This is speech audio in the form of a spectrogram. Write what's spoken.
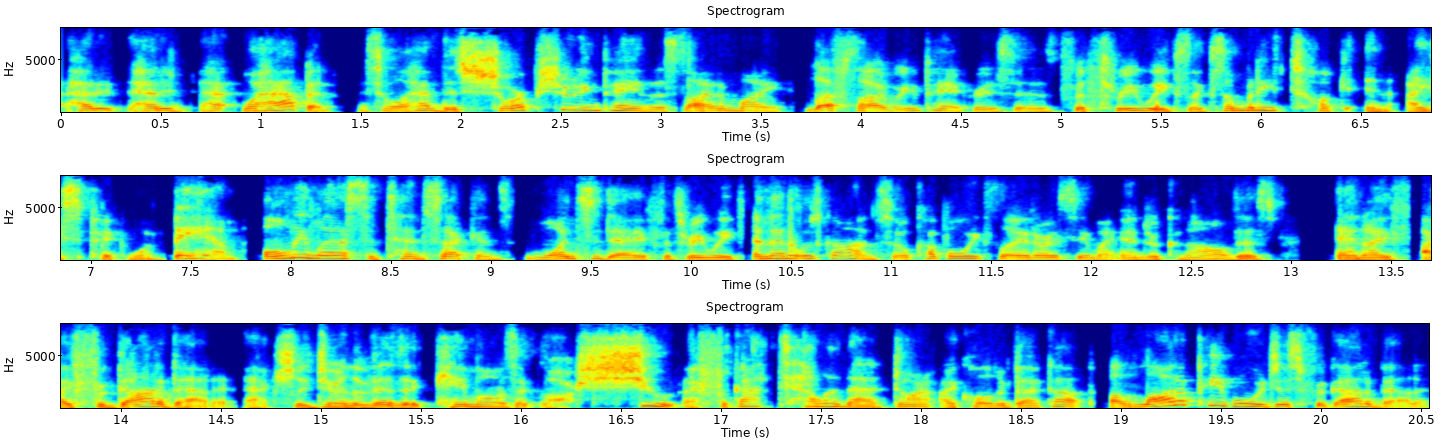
how did how did how, what happened? I said, well, I have this sharp shooting pain in the side of my left side where your pancreas is for three weeks. Like somebody took an ice pick one, bam, only lasted 10 seconds once a day for three weeks. And then it was gone. So a couple weeks later, I see my endocrinologist and I, I forgot about it actually during the visit. Came home, I was like, oh, shoot, I forgot to tell her that. Darn, I called her back up. A lot of people would just forgot about it.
